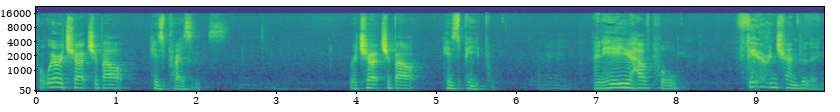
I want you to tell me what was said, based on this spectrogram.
but we're a church about his presence. We're a church about his people. And here you have Paul, fear and trembling,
